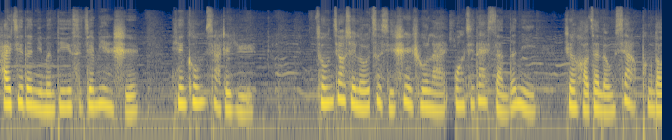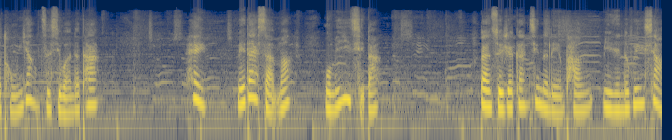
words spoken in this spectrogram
还记得你们第一次见面时，天空下着雨，从教学楼自习室出来，忘记带伞的你，正好在楼下碰到同样自习完的他。嘿，没带伞吗？我们一起吧。伴随着干净的脸庞、迷人的微笑，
